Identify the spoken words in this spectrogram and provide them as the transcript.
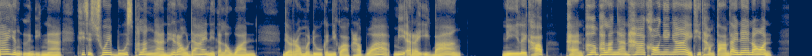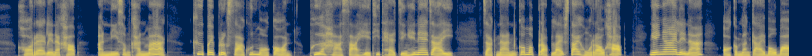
ง่ายๆ อย่างอื่นอีกนะ ที่จะช่วยบูสต์พลังงานให้เราได้ในแต่ละวัน เดี๋ยวเรามาดูกันดีกว่าครับว่ามีอะไรอีกบ้าง นี่เลยครับ แผนเพิ่มพลังงาน 5 ข้อง่าย ๆ ที่ทำตามได้แน่นอน ข้อแรกเลยนะครับ อันนี้สำคัญมาก คือไปปรึกษาคุณหมอก่อน เพื่อหาสาเหตุที่แท้จริงให้แน่ใจ จากนั้นก็มาปรับไลฟ์สไตล์ของเราครับ ง่าย ๆ เลยนะ ออกกำลังกายเบา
